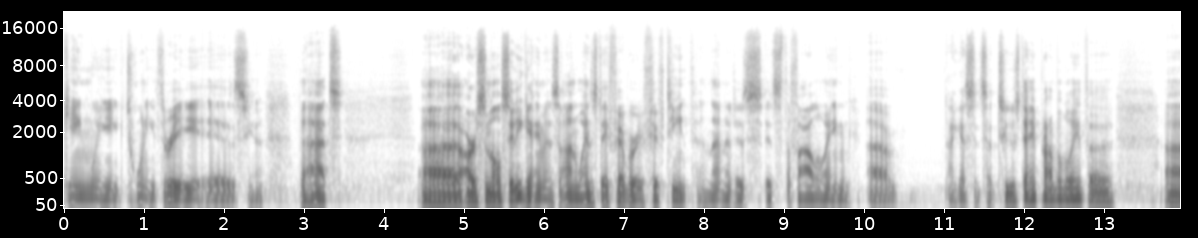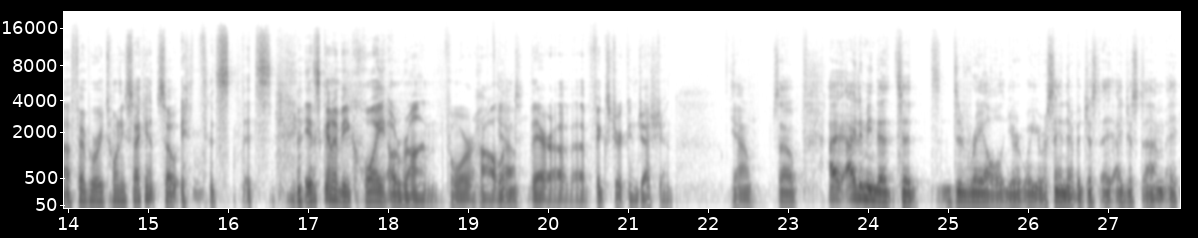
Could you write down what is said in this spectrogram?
game week 23 is, you know, that uh, Arsenal City game is on Wednesday, February 15th, and then it is it's the following uh, I guess it's a Tuesday, probably the uh, February twenty second. So it's it's it's going to be quite a run for Haaland Yeah. there of uh, fixture congestion. Yeah. So I, I didn't mean to, to derail your what you were saying there, but just I, I just um it-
